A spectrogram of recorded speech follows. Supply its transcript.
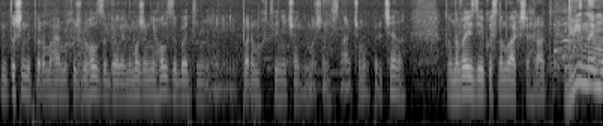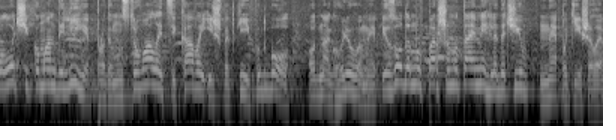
Не то, що не перемагаємо, хоч би гол забили. Не можемо ні гол забити, ні перемогти, нічого не можемо. Не знаю, чому причина. Ну, на виїзді якось нам легше грати. Дві наймолодші команди ліги продемонстрували цікавий і швидкий футбол. Однак гольовими епізодами в першому таймі глядачів не потішили.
